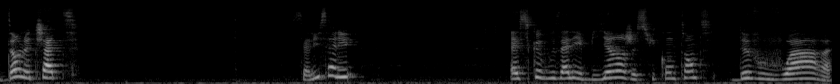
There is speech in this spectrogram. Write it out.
dans le chat. Salut, salut. Est-ce que vous allez bien? Je suis contente de vous voir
